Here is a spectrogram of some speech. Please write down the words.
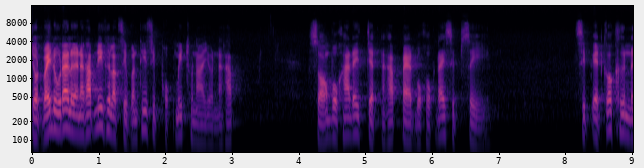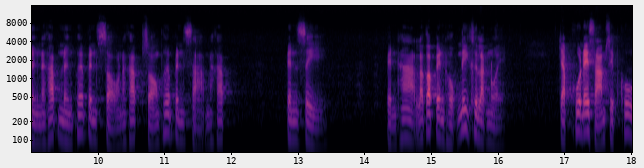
จดไว้ดูได้เลยนะครับ นี่คือหลัก 10 วันที่ 16 มิถุนายนนะครับ 2บวก5ได้ 7 นะครับ8บวก6ได้ 14 11 ก็คือ 1 นะครับ 1 เพิ่มเป็น 2 นะครับ 2 เพิ่มเป็น 3 นะครับ เป็น 4 เป็น 5 แล้วก็เป็น 6 นี่คือหลักหน่วย จับคู่ได้ 30 คู่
